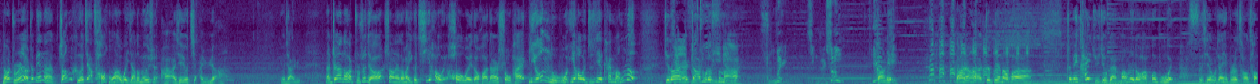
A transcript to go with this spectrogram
那么主视角这边呢，张合加曹洪啊，魏将都没有选啊，而且有贾瑜啊，有贾瑜。那这样的话，主视角上来的话，一个七号位，后卫的话，当然手牌有弩，一号位直接开盲乐，接到二人炸出了司马，鼠辈，竟敢伤我！刚烈。当然啊，这边的话，这边开局就干盲乐的话，会不会啊？四邪武将也不是曹操，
